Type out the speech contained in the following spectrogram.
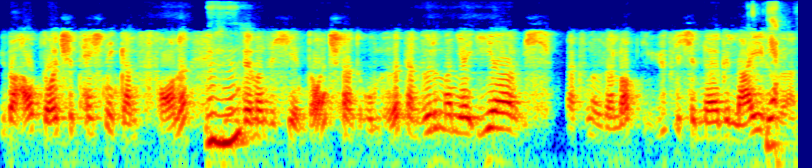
überhaupt deutsche Technik ganz vorne. Mhm. Wenn man sich hier in Deutschland umhört, dann würde man ja eher, ich sag's mal salopp, die übliche Nörgelei ja. hören.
